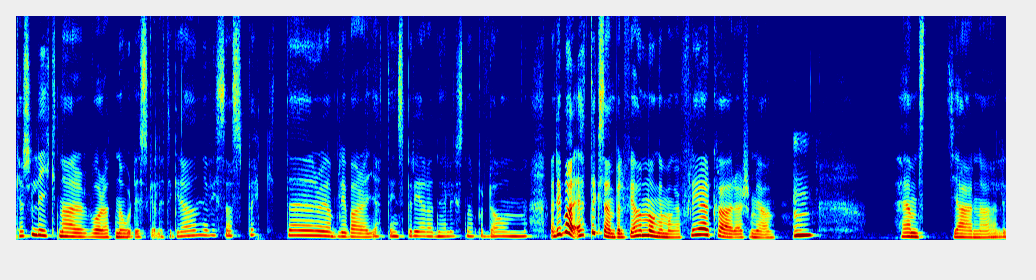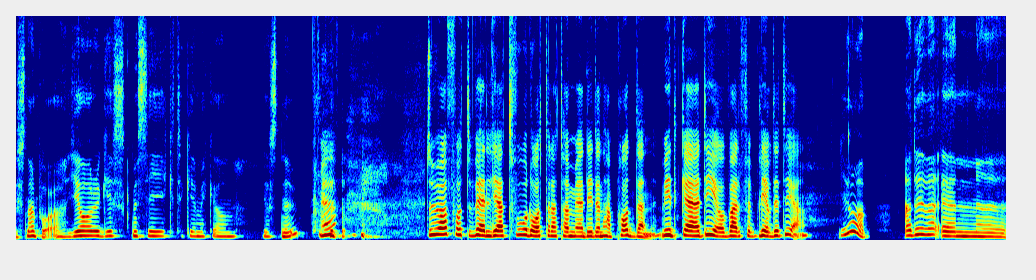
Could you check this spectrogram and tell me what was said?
kanske liknar vårt nordiska lite grann i vissa aspekter och jag blir bara jätteinspirerad när jag lyssnar på dem. Men det är bara ett exempel för jag har många, många fler körer som jag Mm. hemskt gärna lyssnar på. Georgisk musik tycker jag mycket om just nu. Ja. Du har fått välja två låtar att ha med i den här podden. Vilka är det och varför blev det det? Ja, det var en uh,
